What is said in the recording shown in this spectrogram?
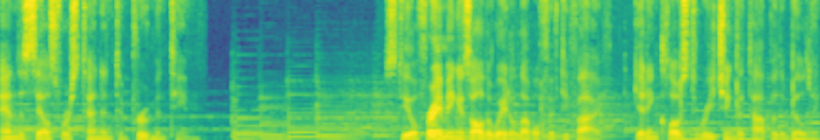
and the Salesforce tenant improvement team. Steel framing is all the way to level 55, getting close to reaching the top of the building.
